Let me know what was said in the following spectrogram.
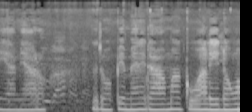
နေရများတော့ ဒါတော့ပင်မနဲ့ဒါတော့မှကိုကလေလုံးဝ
